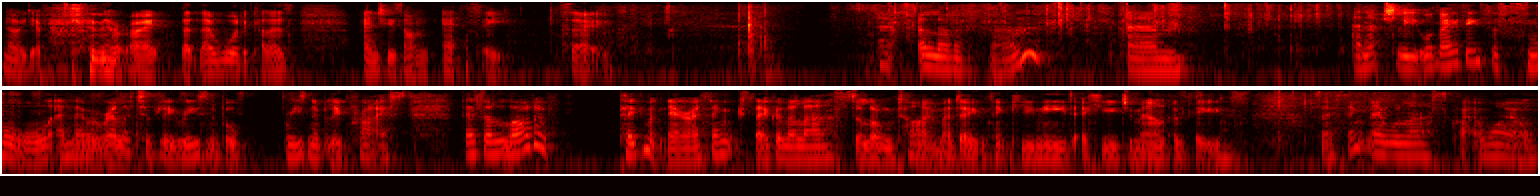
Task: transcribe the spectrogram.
No idea if I'm saying that right, but they're watercolors and she's on Etsy. So that's a lot of fun. Um, and actually, although these are small and they were relatively reasonable, reasonably priced, there's a lot of pigment there. I think they're going to last a long time. I don't think you need a huge amount of these. So I think they will last quite a while.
